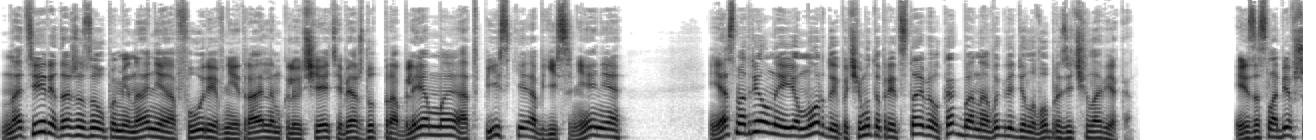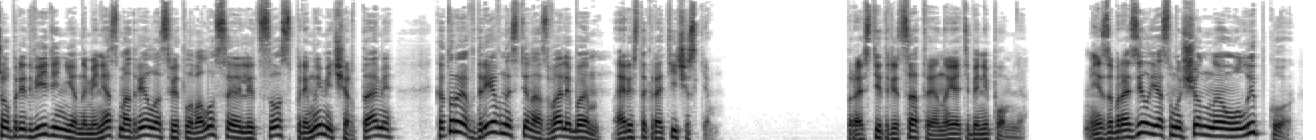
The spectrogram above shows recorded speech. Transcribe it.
На Тере даже за упоминание о фуре в нейтральном ключе тебя ждут проблемы, отписки, объяснения. Я смотрел на ее морду и почему-то представил, как бы она выглядела в образе человека. Из ослабевшего предвидения на меня смотрело светловолосое лицо с прямыми чертами, которое в древности назвали бы аристократическим. «Прости, тридцатое, но я тебя не помню». Изобразил я смущенную улыбку —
